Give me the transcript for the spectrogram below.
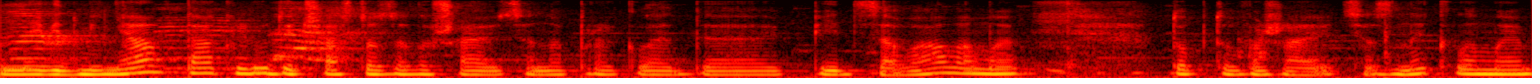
не відміняв. Так, люди часто залишаються, наприклад, е, під завалами, тобто вважаються зниклими.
